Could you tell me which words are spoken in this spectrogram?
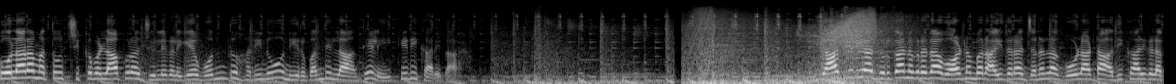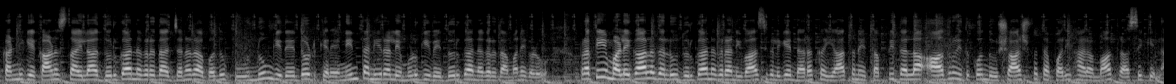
ಕೋಲಾರ ಮತ್ತು ಚಿಕ್ಕಬಳ್ಳಾಪುರ ಜಿಲ್ಲೆಗಳಿಗೆ ಒಂದು ಹನಿನೂ ನೀರು ಬಂದಿಲ್ಲ ಅಂತ ಹೇಳಿ ಕಿಡಿಕಾರಿದ್ದಾರೆ. ಯಾದಗಿರಿಯ ದುರ್ಗಾನಗರದ ವಾರ್ಡ್ ನಂಬರ್ ಐದರ ಜನರ ಗೋಳಾಟ ಅಧಿಕಾರಿಗಳ ಕಣ್ಣಿಗೆ ಕಾಣಿಸ್ತಾ ಇಲ್ಲ. ದುರ್ಗಾನಗರದ ಜನರ ಬದುಕು ನುಂಗಿದೆ. ದೊಡ್ಡಕೆರೆ ನಿಂತ ನೀರಲ್ಲಿ ಮುಳುಗಿವೆ ದುರ್ಗಾನಗರದ ಮನೆಗಳು. ಪ್ರತಿ ಮಳೆಗಾಲದಲ್ಲೂ ದುರ್ಗಾನಗರ ನಿವಾಸಿಗಳಿಗೆ ನರಕ ಯಾತನೆ ತಪ್ಪಿದ್ದಲ್ಲ. ಆದರೂ ಇದಕ್ಕೊಂದು ಶಾಶ್ವತ ಪರಿಹಾರ ಮಾತ್ರ ಸಿಕ್ಕಿಲ್ಲ.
